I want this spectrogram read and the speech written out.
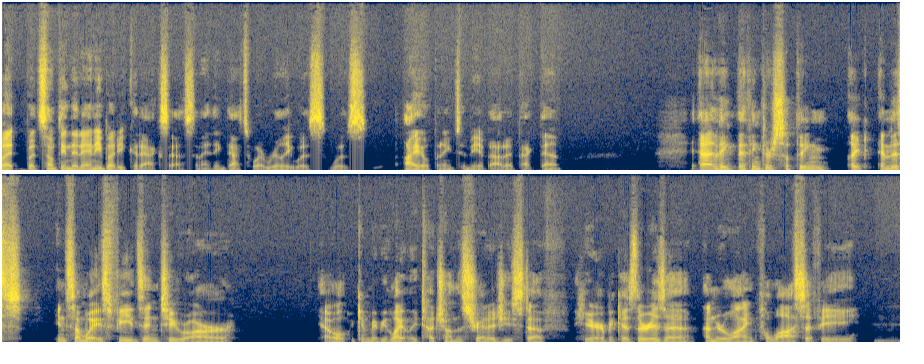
but but something that anybody could access and i think that's what really was was eye opening to me about it back then yeah, i think i think there's something like and this in some ways feeds into our you know, we can maybe lightly touch on the strategy stuff here because there is a underlying philosophy mm-hmm.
